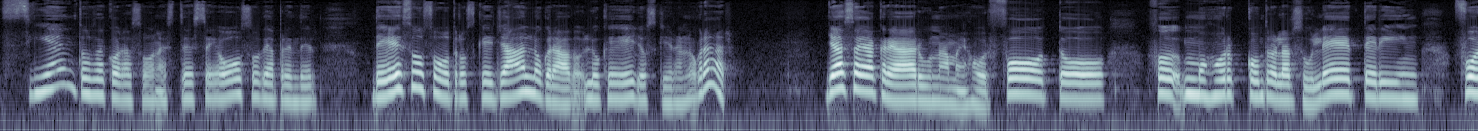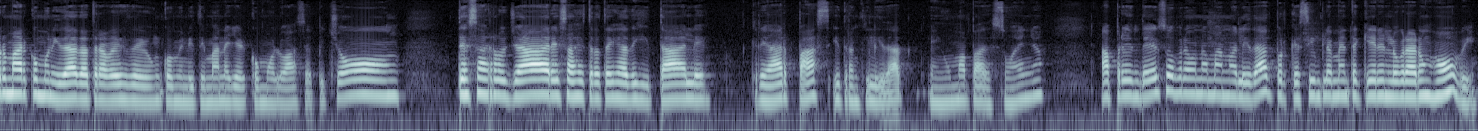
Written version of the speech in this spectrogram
cientos de corazones deseosos de aprender de esos otros que ya han logrado lo que ellos quieren lograr. Ya sea crear una mejor foto, mejor controlar su lettering, formar comunidad a través de un community manager como lo hace Pichón, desarrollar esas estrategias digitales, crear paz y tranquilidad en un mapa de sueños, aprender sobre una manualidad porque simplemente quieren lograr un hobby.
